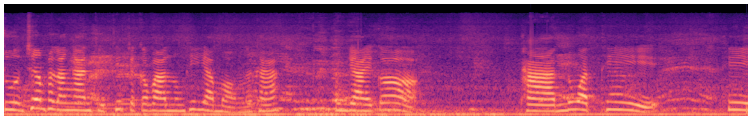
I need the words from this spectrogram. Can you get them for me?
จูนเชื่อมพลังงานจิตทิพย์จักรวาลลงที่ยาหมองนะคะ คุณยายก็ทานนวดที่ที่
